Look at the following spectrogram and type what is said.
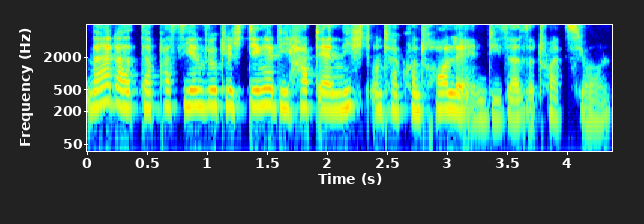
na, ne, da, da passieren wirklich Dinge, die hat er nicht unter Kontrolle in dieser Situation.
